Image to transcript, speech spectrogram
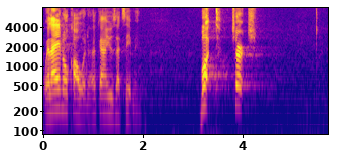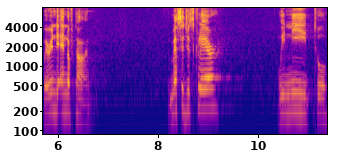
Well, I ain't no coward. I can't use that statement. But, church, we're in the end of time. The message is clear. We need to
